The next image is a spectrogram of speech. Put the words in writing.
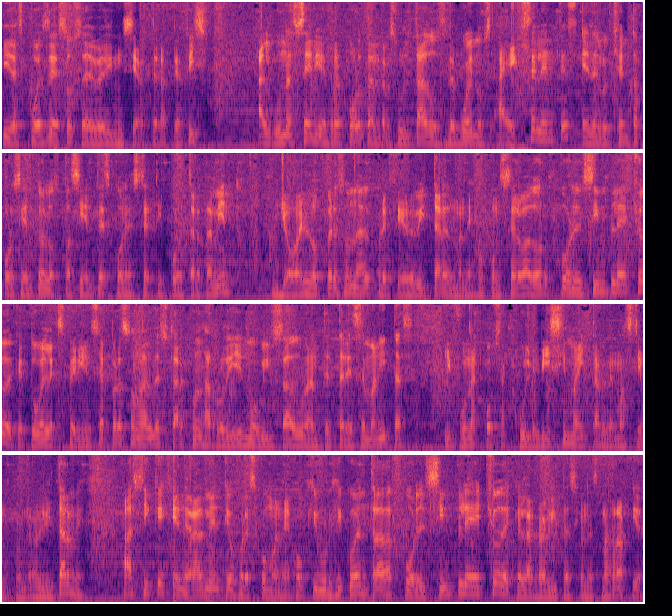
y después de eso se debe iniciar terapia física. Algunas series reportan resultados de buenos a excelentes en el 80% de los pacientes con este tipo de tratamiento. Yo en lo personal prefiero evitar el manejo conservador por el simple hecho de que tuve la experiencia personal de estar con la rodilla inmovilizada durante 3 semanitas y fue una cosa culerísima y tardé más tiempo en rehabilitarme. Así que generalmente ofrezco manejo quirúrgico de entrada por el simple hecho de que la rehabilitación es más rápida.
